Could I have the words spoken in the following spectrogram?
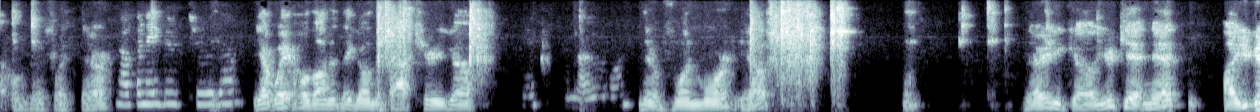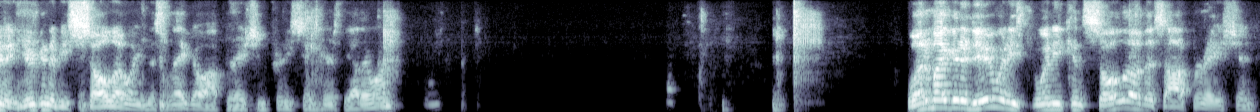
That one goes right there. How can I do two of them? Yeah, wait, hold on. They go in the back. Here you go. Another one. There's one more. Yep. There you go. You're getting it. Uh, you're gonna you're gonna be soloing this Lego operation pretty soon. Here's the other one. What am I gonna do when he's when he can solo this operation?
